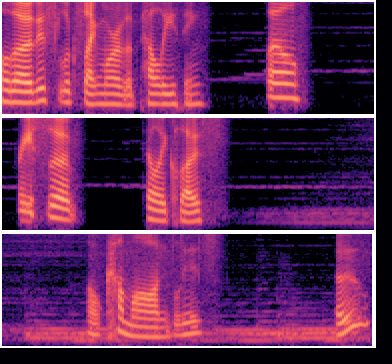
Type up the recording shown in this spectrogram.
Although this looks like more of a Pally thing. Well, priests are fairly close. Oh, come on, Blizz. Oh?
